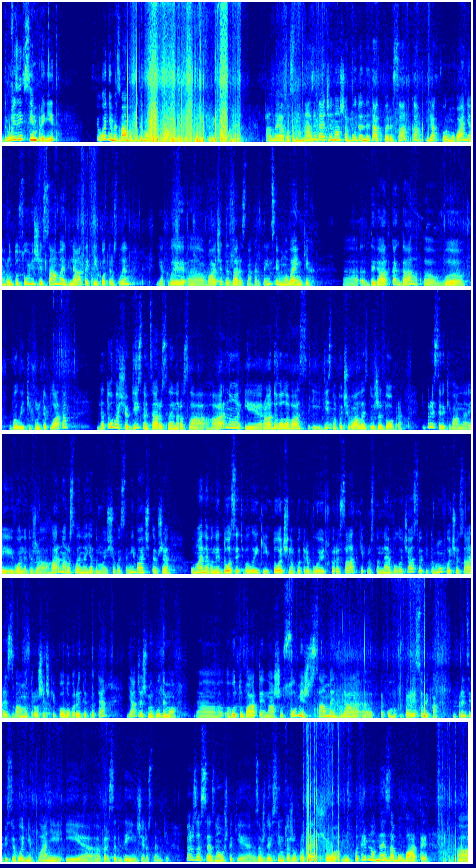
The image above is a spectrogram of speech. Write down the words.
Друзі, всім привіт! Сьогодні ми з вами будемо пересаджувати корисові корони, але основна задача наша буде не так пересадка, як формування ґрунтосуміші саме для таких от рослин, як ви е, бачите зараз на картинці, в маленьких е, дев'ятках, да, е, в великих мультиплатах, для того, щоб дійсно ця рослина росла гарно і радувала вас, і дійсно почувалась дуже добре. Кіпарисовик Іван і Івони дуже гарна рослина. Я думаю, що ви самі бачите вже. У мене вони досить великі і точно потребують пересадки, просто не було часу, і тому хочу зараз з вами трошечки поговорити про те, як же ж ми будемо е, готувати нашу суміш саме для е, такого кіпарисовика. І, в принципі, сьогодні в плані і е, пересадити інші рослинки. Перш за все, знову ж таки, завжди всім кажу про те, що потрібно не забувати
